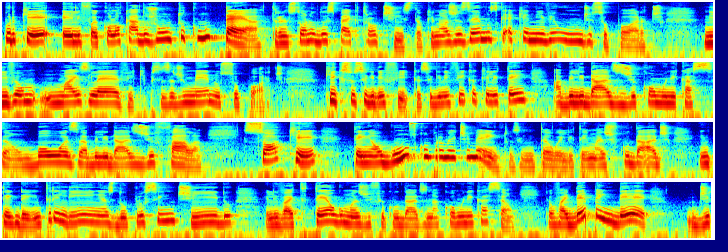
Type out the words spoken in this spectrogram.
porque ele foi colocado junto com o TEA, transtorno do espectro autista. O que nós dizemos é que é nível 1 de suporte, nível mais leve, que precisa de menos suporte. O que isso significa? Significa que ele tem habilidades de comunicação, boas habilidades de fala, só que tem alguns comprometimentos, então ele tem mais dificuldade em entender entrelinhas, duplo sentido, ele vai ter algumas dificuldades na comunicação. Então vai depender de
